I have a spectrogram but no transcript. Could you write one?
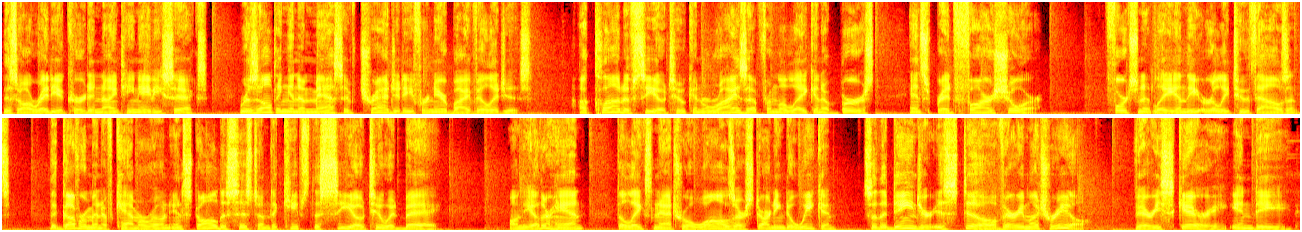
This already occurred in 1986, resulting in a massive tragedy for nearby villages. A cloud of CO2 can rise up from the lake in a burst and spread far shore. Fortunately, in the early 2000s, the government of Cameroon installed a system that keeps the CO2 at bay. On the other hand, the lake's natural walls are starting to weaken, so the danger is still very much real. Very scary indeed.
